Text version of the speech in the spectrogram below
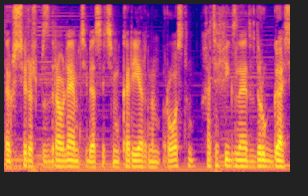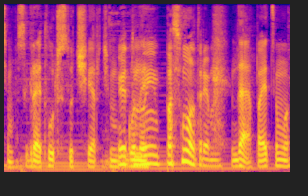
Так что, Сереж, поздравляем тебя с этим карьерным ростом. Хотя фиг знает, вдруг Гасим сыграет лучше Стучер, чем Это Бугуны. мы посмотрим. Да, поэтому...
